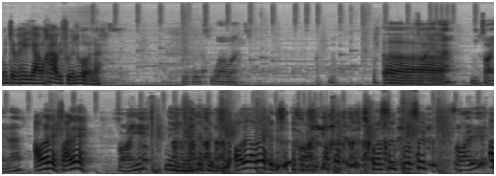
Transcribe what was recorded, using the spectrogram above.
มันจะพยายามฆ่าไปเฟิร์สหรือเปล่านะ โอ้โหครัวว่ะเอ่สอยอนะผมสอยนะ เอาเลยสายเลย สอย นี่ไง เอาเลยเอาเลยสอย เปิดศึกเปิดศึก สอยเอ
